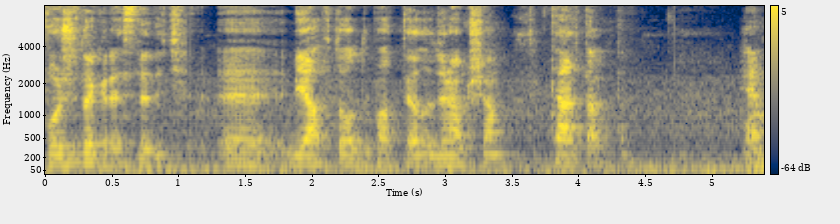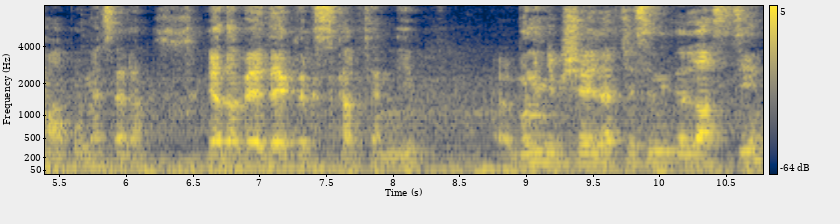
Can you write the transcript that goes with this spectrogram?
Forju da gresledik. Ee, bir hafta oldu patlayalı. Dün akşam tel taktım. Hema bu mesela. Ya da VD40 sıkarken diyeyim. Ee, Bunun gibi şeyler kesinlikle lastiğin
